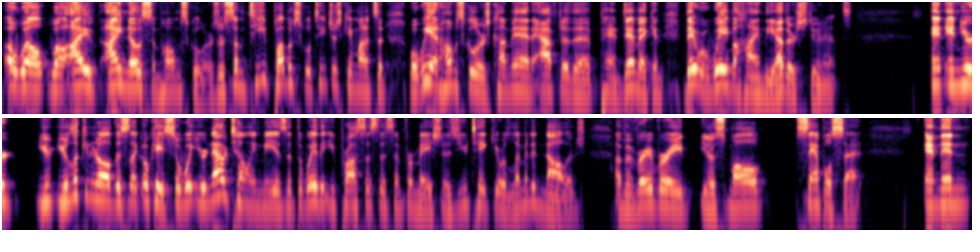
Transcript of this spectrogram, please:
"Oh well, well I I know some homeschoolers." Or some te- public school teachers came on and said, "Well, we had homeschoolers come in after the pandemic and they were way behind the other students." And and you're you're, you're looking at all this like, okay, so what you're now telling me is that the way that you process this information is you take your limited knowledge of a very, very, you know, small sample set and then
